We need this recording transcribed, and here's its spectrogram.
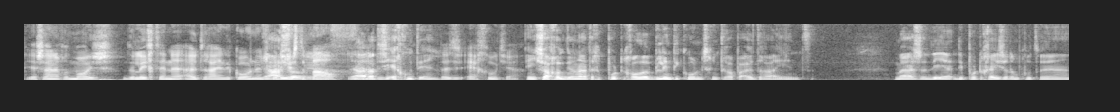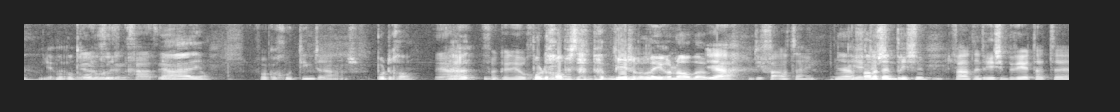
Jij zei nog wat moois. De licht en uh, uitdraaiende corners Ja, voor de zo, eerste ja. paal. Ja, dat is echt goed, hè? dat is echt goed, ja. En je zag ook daarna tegen Portugal dat Blind die corners ging trappen uitdraaiend. Maar ze- die, die Portugezen hadden hem goed eh controle. Ja, goed in de gaten. Ja, Ja. joh. Vond ik een goed team trouwens. Portugal. Ja. Ja, dat- vond ik een heel goed Portugal team. bestaat uit meer dan alleen Ronaldo. Ja, die Valentijn. ja Die Valentijn heeft Driessen. Valentijn Driessen beweert dat eh,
